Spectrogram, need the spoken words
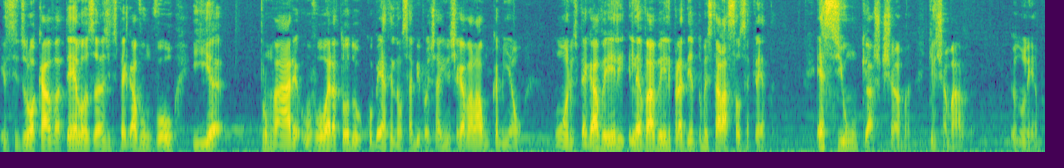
Ele se deslocava até Los Angeles, pegava um voo e ia para uma área. O voo era todo coberto, ele não sabia para onde indo. Chegava lá um caminhão, um ônibus, pegava ele e levava ele para dentro de uma instalação secreta. S1, que eu acho que chama, que ele chamava. Eu não lembro.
